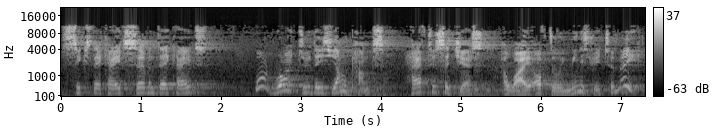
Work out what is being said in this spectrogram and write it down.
six decades, seven decades. What right do these young punks have to suggest a way of doing ministry to me?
